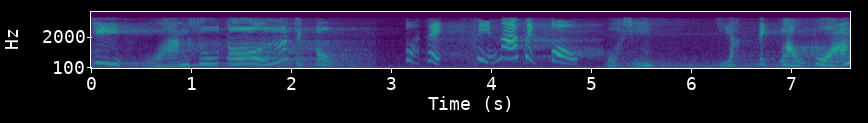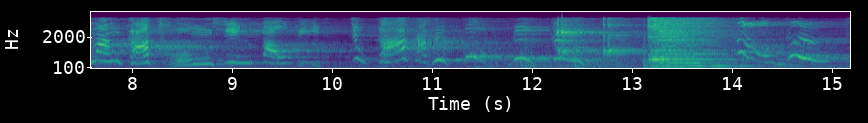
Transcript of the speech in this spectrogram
知皇叔多而一步。大姐是哪一步？我想，若的老大人家重新包庇，就加下去过日子。过日子。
